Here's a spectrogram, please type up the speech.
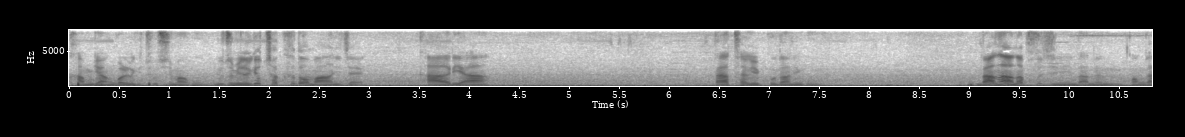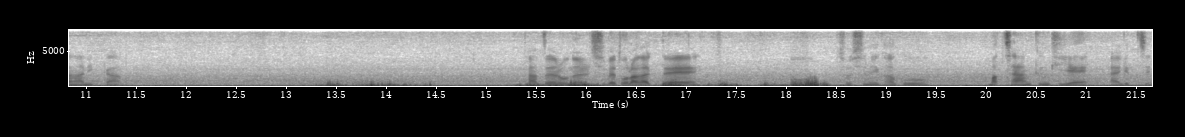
감기 안 걸리기 조심하고. 요즘 일교차 크더만 이제. 가을이야. 따뜻하게 입고 다니고 나는 안 아프지. 나는 건강하니까. 다들 오늘 집에 돌아갈 때 어, 조심히 가고 막차 안 끊기게. 알겠지?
